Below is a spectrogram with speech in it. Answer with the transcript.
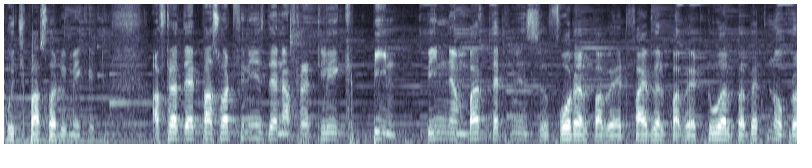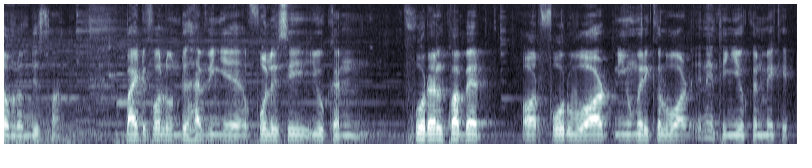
which password we make it after that password finish then after click pin. Pin number that means 4 alphabet 5 alphabet 2 alphabet no problem this one. By default only having a policy you can 4 alphabet or 4 word numerical word anything you can make it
